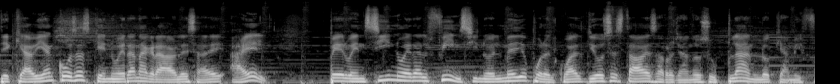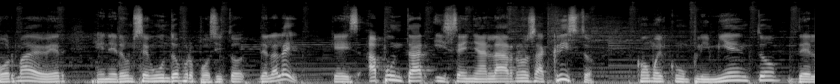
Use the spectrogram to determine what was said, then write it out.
de que habían cosas que no eran agradables a, a Él. Pero en sí no era el fin, sino el medio por el cual Dios estaba desarrollando su plan, lo que a mi forma de ver genera un segundo propósito de la ley, que es apuntar y señalarnos a Cristo como el cumplimiento del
